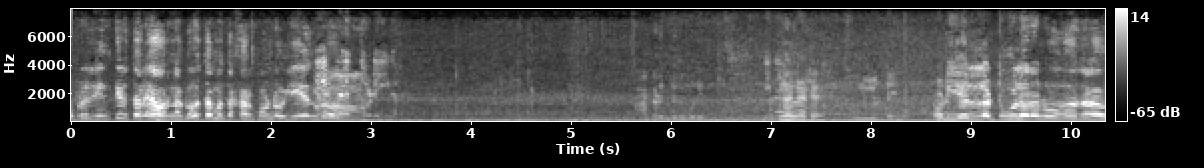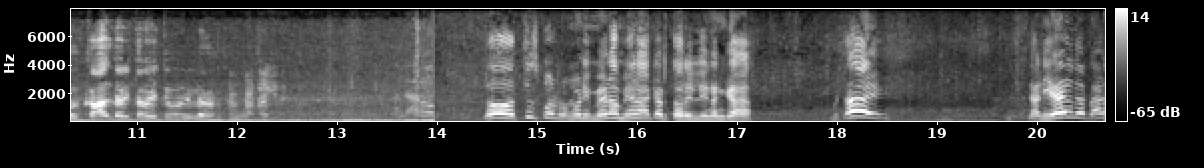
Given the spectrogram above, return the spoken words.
ಒಬ್ರು ನಿಂತಿರ್ತಾರೆ ಅವ್ರನ್ನ ಗೌತಮ್ ಅಂತ ಕರ್ಕೊಂಡು ಹೋಗಿ ಅಂದ್ರು. ನೋಡಿ ಕಡೆ ಎಲ್ಲ ಟೂ ವೀಲರ್ ಅಲ್ಲಿ ಹೋಗೋದ ಕಾಲ್ ದಾರಿ ತರ ಐತಿ ಇಲ್ಲ ಹತ್ತಿಸ್ಕೊಳ್ರು ನೋಡಿ ಮೇಡಮ್ ಏನು ಆಟ ಆಡ್ತಾವ್ರಿ ಇಲ್ಲಿ ನನ್ಗೆ? ನಾನು ಹೇಳ್ದೆ ಬೇಡ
